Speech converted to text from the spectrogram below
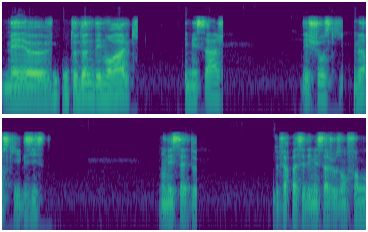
Mais euh, vu qu'on te donne des morales, qui, des messages, des choses qui mœurs qui existent, on essaie de, de faire passer des messages aux enfants,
